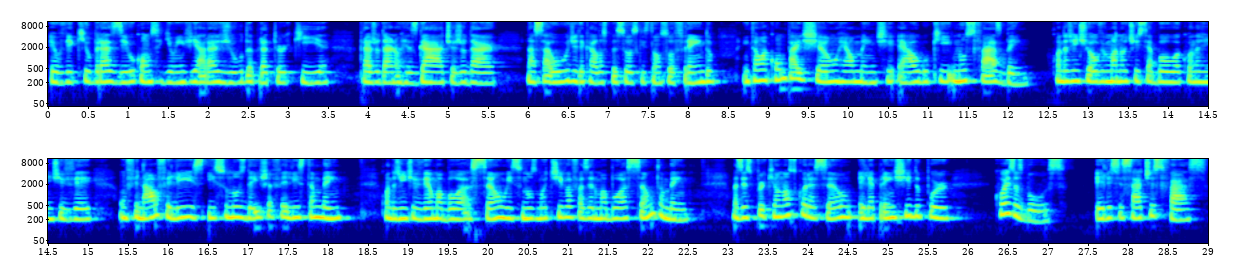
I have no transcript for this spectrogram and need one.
Eu vi que o Brasil conseguiu enviar ajuda para a Turquia, para ajudar no resgate, ajudar na saúde daquelas pessoas que estão sofrendo. Então a compaixão realmente é algo que nos faz bem. Quando a gente ouve uma notícia boa, quando a gente vê um final feliz, isso nos deixa feliz também. Quando a gente vê uma boa ação, isso nos motiva a fazer uma boa ação também. Mas isso porque o nosso coração, ele é preenchido por coisas boas. Ele se satisfaz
